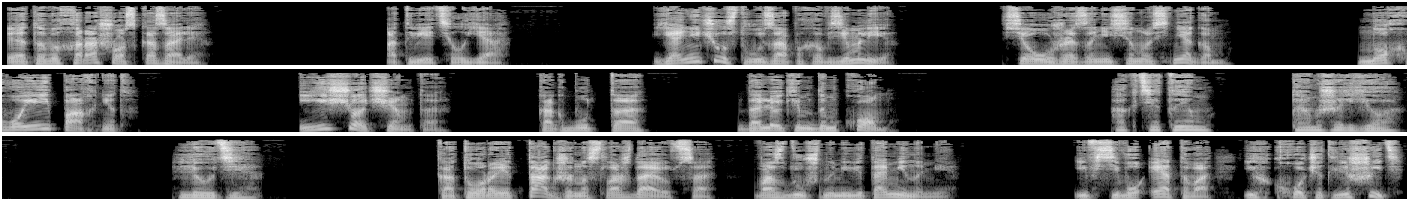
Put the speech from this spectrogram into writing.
«Это вы хорошо сказали», — ответил я. «Я не чувствую запахов земли. Все уже занесено снегом. Но хвоей пахнет. И еще чем-то, как будто далеким дымком». «А где дым, там жилье. Люди». «Которые также наслаждаются воздушными витаминами. И всего этого их хочет лишить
